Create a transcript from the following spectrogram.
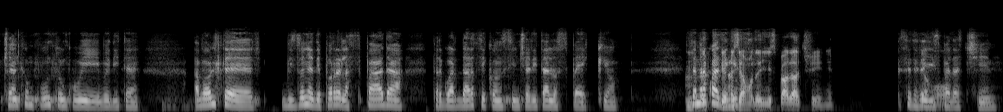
C'è anche un punto in cui, voi dite, a volte bisogna deporre la spada per guardarsi con sincerità allo specchio. Mm, Sembra quasi che noi siamo si... degli spadaccini. Siete siamo... degli spadaccini.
